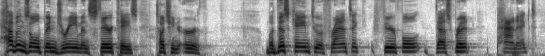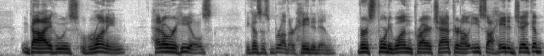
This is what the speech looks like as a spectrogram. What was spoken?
heavens open dream and staircase touching earth. But this came to a frantic, fearful, desperate, panicked guy who was running head over heels because his brother hated him. Verse 41, prior chapter Now Esau hated Jacob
